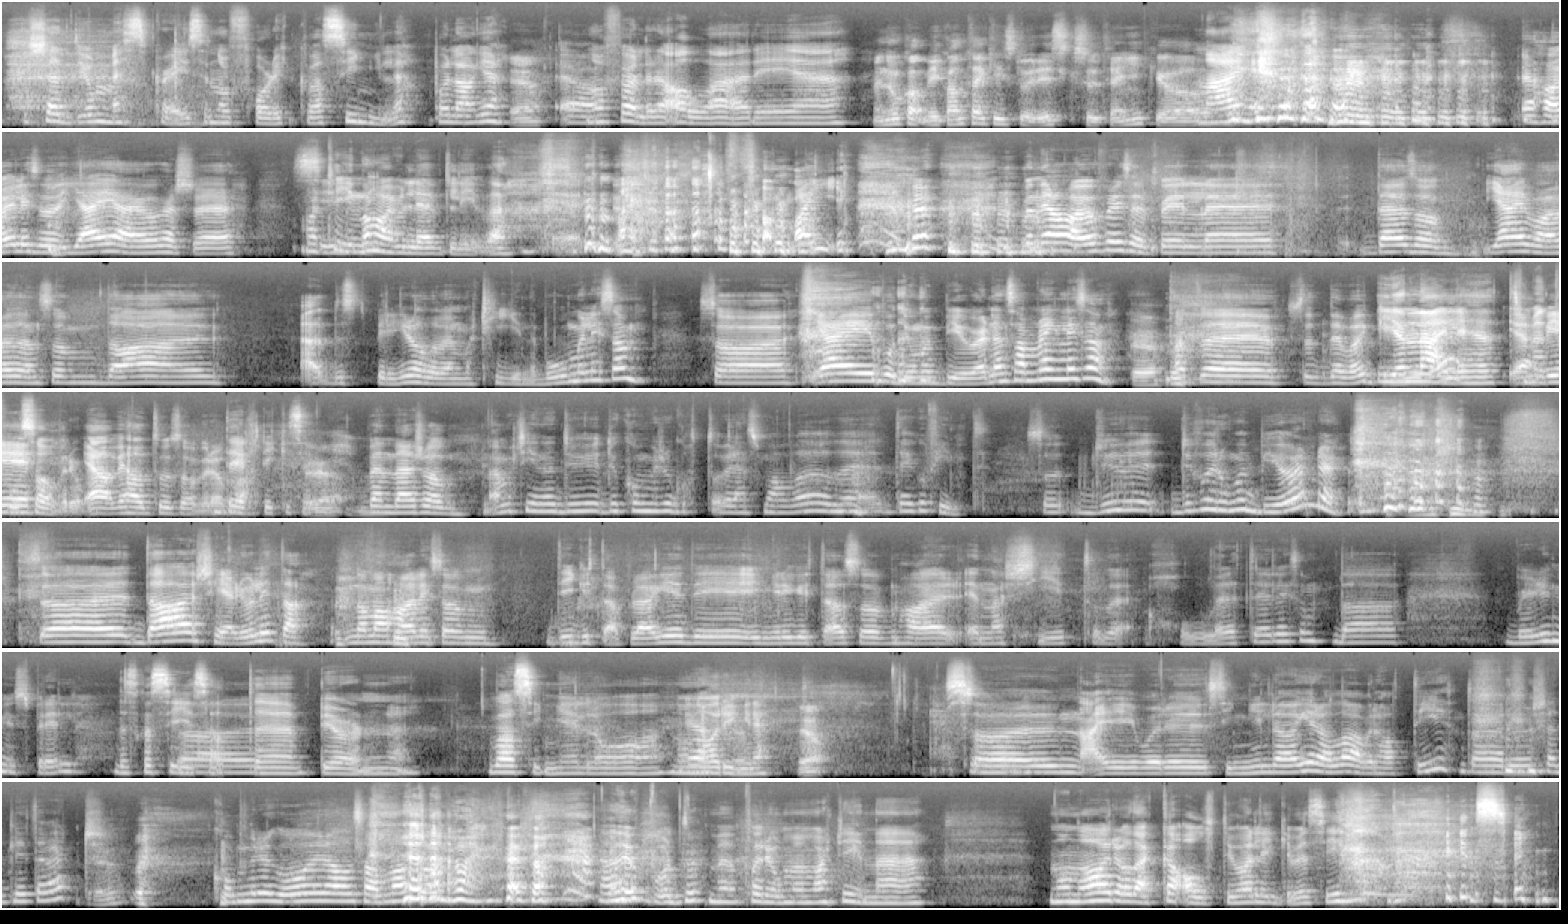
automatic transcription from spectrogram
Det skjedde jo mest crazy når folk var single på laget. Ja. Ja. Nå føler jeg alle er i eh, Men nå kan, vi kan tenke historisk, så du trenger ikke å Nei. Jeg har jo liksom Jeg er jo kanskje Martine har jo levd livet. Faen meg. Men jeg har jo for eksempel eh, Det er jo sånn Jeg var jo den som da ja, Det spiller ingen rolle hvem Martine bor med, liksom. Så jeg bodde jo med Bjørn en samling, liksom. Ja. At, eh, så det var jo gøy. I en leilighet Ja, med vi, to soverom. Ja, vi hadde to soverom. Delte ikke seng. Ja. Men det er sånn Nei, Martine, du, du kommer så godt overens med alle, og det, det går fint. Så du, du får rom med Bjørn, du. så da skjer det jo litt, da. Når man har liksom de gutta på laget, de yngre gutta som har energi til det holder etter, liksom. Da blir det mye sprell. Det skal sies Da- at uh, Bjørn var singel og noen Ja. år yngre. Ja. Så nei, våre singeldager, alle har vel hatt de. Da har det jo skjedd litt av hvert. Ja. Kommer og går, alle sammen. Så Jeg har jo bodd med, på rommet Martine noen år, og det er ikke alltid hun har ligget ved siden i senga.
